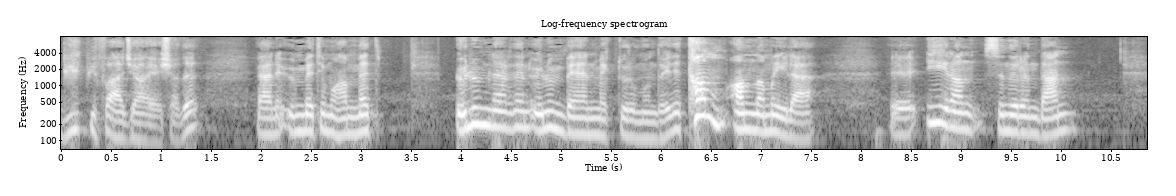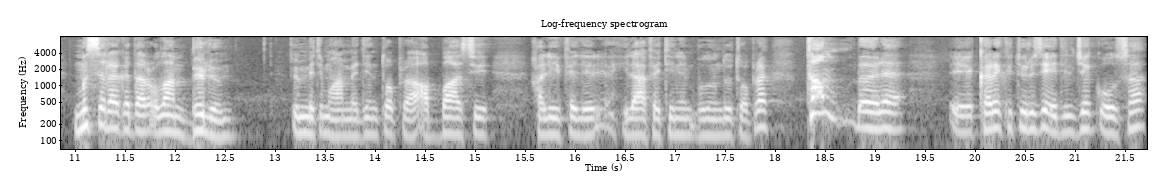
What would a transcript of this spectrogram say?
büyük bir facia yaşadı. Yani ümmeti Muhammed ölümlerden ölüm beğenmek durumundaydı. Tam anlamıyla e, İran sınırından Mısır'a kadar olan bölüm, ümmeti Muhammed'in toprağı, Abbasi halifeleri, hilafetinin bulunduğu toprak, tam böyle e, karikatürize edilecek olsa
